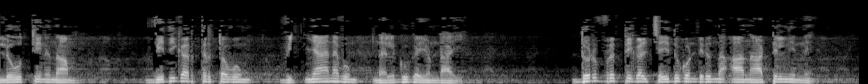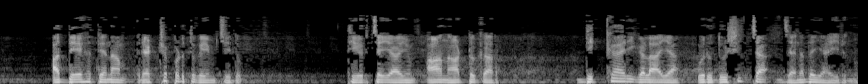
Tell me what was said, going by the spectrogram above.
ലൂത്തിന് നാം വിധികർത്തൃത്വവും വിജ്ഞാനവും നൽകുകയുണ്ടായി. ദുർവൃത്തികൾ ചെയ്തുകൊണ്ടിരുന്ന ആ നാട്ടിൽ നിന്ന് അദ്ദേഹത്തെ നാം രക്ഷപ്പെടുത്തുകയും ചെയ്തു. തീർച്ചയായും ആ നാട്ടുകാർ ധിക്കാരികളായ ഒരു ദുഷിച്ച ജനതയായിരുന്നു.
